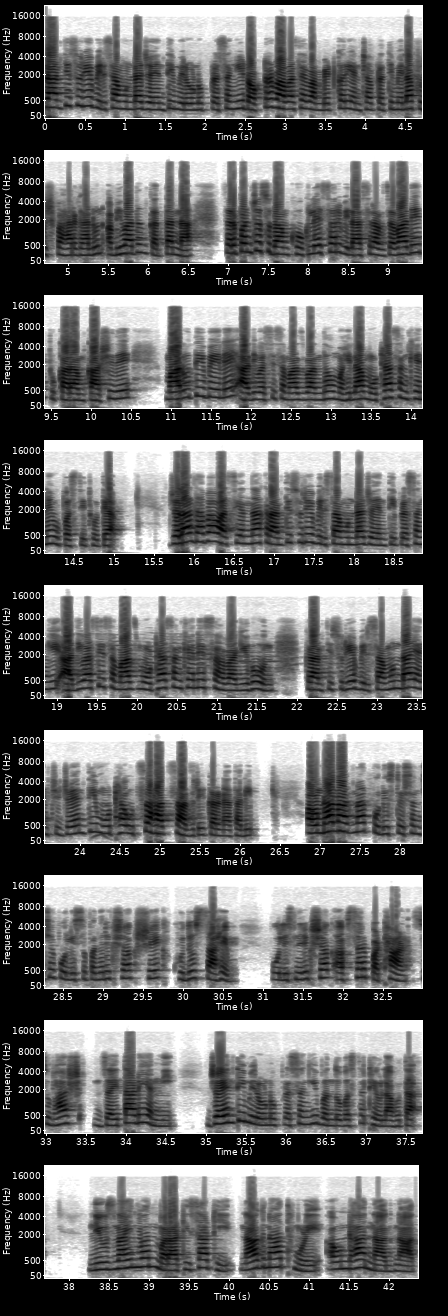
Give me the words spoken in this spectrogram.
क्रांतीसूर्य बिरसा मुंडा जयंती मिरवणूक प्रसंगी डॉक्टर बाबासाहेब आंबेडकर यांच्या प्रतिमेला पुष्पहार घालून अभिवादन करताना सरपंच सुदाम खोकले सर विलासराव जवादे तुकाराम काशिदे मारुती बेले आदिवासी समाज बांधव महिला मोठ्या संख्येने उपस्थित होत्या. जलाल धाबा वासियांना क्रांतीसूर्य बिरसा मुंडा जयंती प्रसंगी आदिवासी समाज मोठ्या संख्येने सहभागी होऊन क्रांतीसूर्य बिरसा मुंडा यांची जयंती मोठ्या उत्साहात साजरी करण्यात आली. औंढा नागनाथ पोलीस स्टेशनचे पोलीस उपनिरीक्षक शेख खुदूस साहेब पोलीस निरीक्षक अफसर पठाण सुभाष जैताडे यांनी जयंती मिरवणूक प्रसंगी बंदोबस्त ठेवला होता. न्यूज नाईन वन मराठीसाठी नागनाथ मुळे औंढा नागनाथ.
